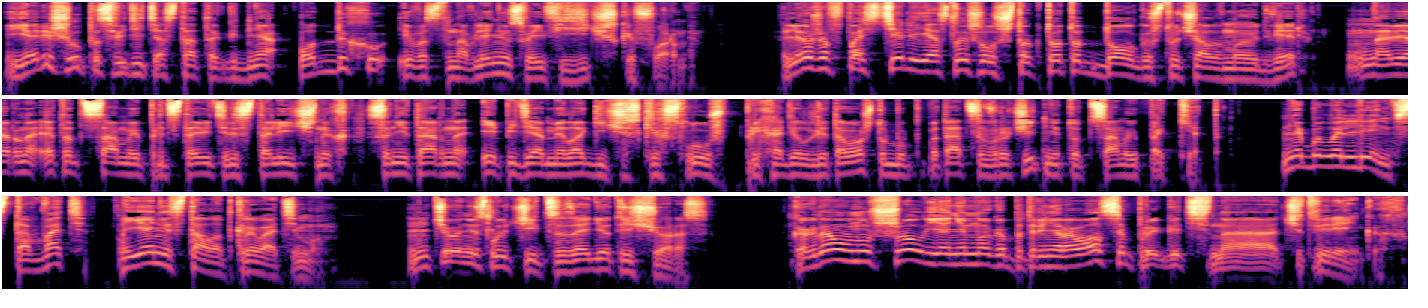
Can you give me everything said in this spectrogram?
и я решил посвятить остаток дня отдыху и восстановлению своей физической формы. Лежа в постели, я слышал, что кто-то долго стучал в мою дверь. Наверное, этот самый представитель столичных санитарно-эпидемиологических служб приходил для того, чтобы попытаться вручить мне тот самый пакет. Мне было лень вставать, и я не стал открывать ему. Ничего не случится, зайдет еще раз. Когда он ушел, я немного потренировался прыгать на четвереньках.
